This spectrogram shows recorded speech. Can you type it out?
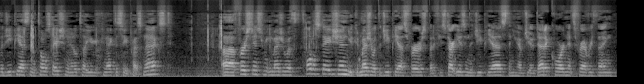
the GPS and the total station, and it'll tell you you're connected. So you press next. Uh, first instrument you measure with total station, you could measure with the GPS first, but if you start using the GPS, then you have geodetic coordinates for everything,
